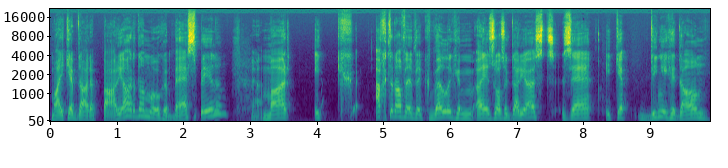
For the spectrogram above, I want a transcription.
Maar ik heb daar een paar jaar dan mogen bijspelen. Ja. Maar ik, achteraf heb ik wel, zoals ik daar juist zei, ik heb dingen gedaan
